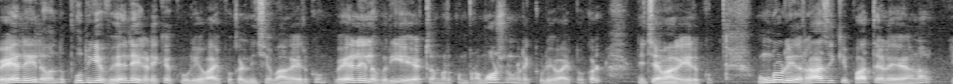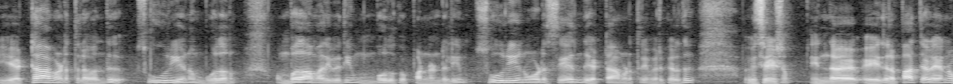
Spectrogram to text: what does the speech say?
வேலையில் வந்து புதிய வேலை கிடைக்கக்கூடிய வாய்ப்புகள் நிச்சயமாக இருக்கும். வேலையில் பெரிய ஏற்றம் இருக்கும். ப்ரமோஷன் கிடைக்கக்கூடிய வாய்ப்புகள் நிச்சயமாக இருக்கும். உங்களுடைய ராசிக்கு பார்த்தலையானால் எட்டாம் இடத்துல வந்து சூரியனும் புதனும் ஒன்பதாம் அதிபதியும் ஒம்போதுக்கு பன்னெண்டுலேயும் சூரியனோடு சேர்ந்து எட்டாம் இடத்துலையும் இருக்கிறது விசேஷம். இந்த இதில் பார்த்தலையானா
